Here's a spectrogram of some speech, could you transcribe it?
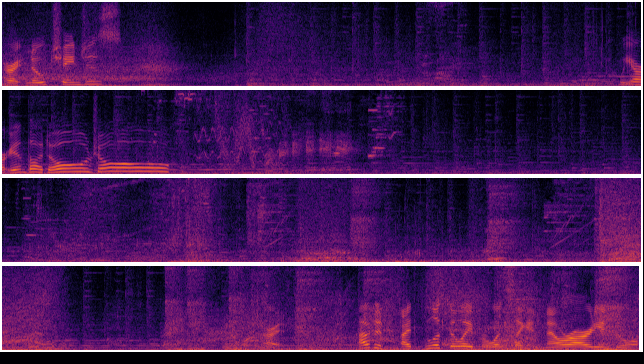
Alright, no changes. We are in the dojo! How did- I looked away for one second, now we're already in duel.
